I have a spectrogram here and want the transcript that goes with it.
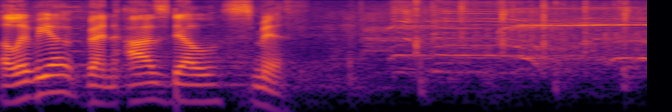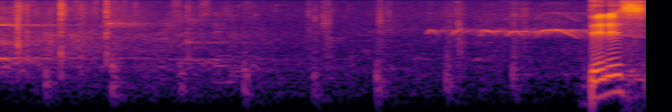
Olivia Van Asdel Smith. Dennis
